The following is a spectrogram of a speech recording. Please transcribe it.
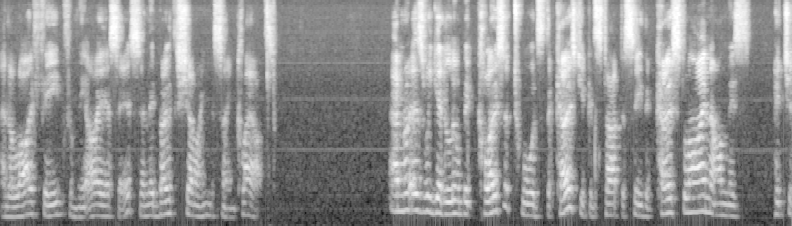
and a live feed from the ISS and they're both showing the same clouds. And as we get a little bit closer towards the coast, you can start to see the coastline on this picture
